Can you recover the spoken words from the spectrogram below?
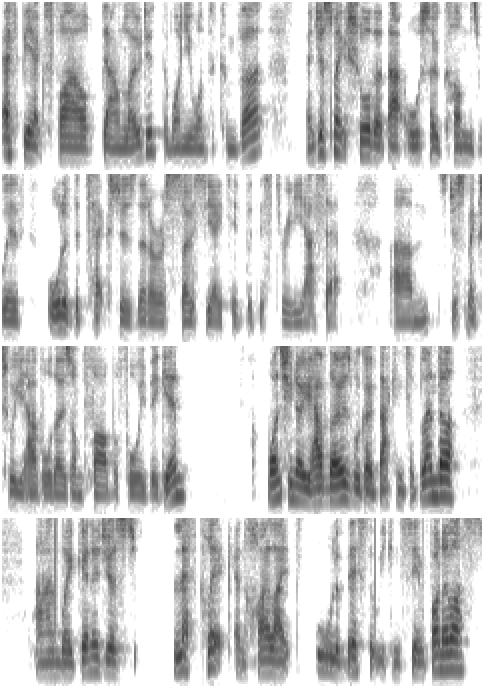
FBX file downloaded, the one you want to convert, and just make sure that that also comes with all of the textures that are associated with this 3D asset. Um, so just make sure you have all those on file before we begin. Once you know you have those, we'll go back into Blender and we're gonna just left click and highlight all of this that we can see in front of us.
